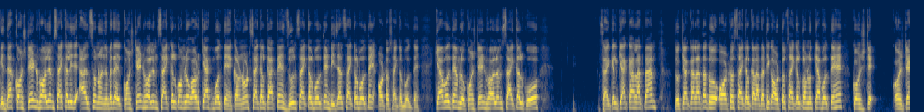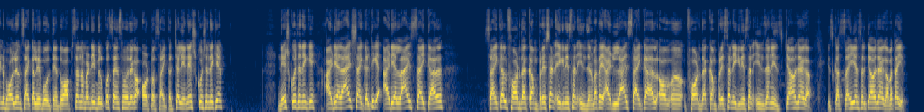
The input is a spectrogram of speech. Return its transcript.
कि the constant volume cycle is also known बताइए कॉन्स्टेंट वॉल्यूम साइकिल को हम लोग और क्या बोलते हैं? कर्नोट साइकिल कहते हैं, जूल साइकिल बोलते हैं डीजल साइकिल बोलते हैं ऑटो साइकिल बोलते हैं। क्या बोलते हैं हम लोग? कॉन्स्टेंट वॉल्यूम साइकिल को साइकिल क्या कहलाता है? तो क्या कहलाता है? तो ऑटो साइकिल कहलाता है, ठीक है? ऑटो साइकिल को हम लोग क्या बोलते हैं? कॉन्स्टेंट कॉन्स्टेंट वॉल्यूम साइकिल भी बोलते हैं। तो ऑप्शन नंबर डी बिल्कुल सेंस हो जाएगा, ऑटो साइकिल। चलिए, नेक्स्ट क्वेश्चन देखिए। नेक्स्ट क्वेश्चन है कि आइडियलाइज साइकिल, ठीक है? Idealise cycle cycle for the compression ignition engine. बताइए idealise cycle for the compression ignition engine is क्या हो जाएगा? इसका सही आंसर क्या हो जाएगा? बताइए।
